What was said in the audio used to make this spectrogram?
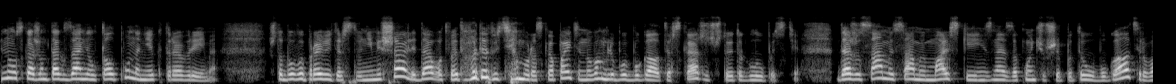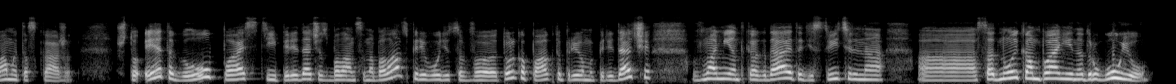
ну, скажем так, занял толпу на некоторое время. Чтобы вы правительству не мешали, да, вот, это, вот эту тему раскопайте, но вам любой бухгалтер скажет, что это глупости. Даже самый-самый мальский, не знаю, закончивший ПТУ бухгалтер вам это скажет, что это глупости. Передача с баланса на баланс переводится в, только по акту приема передачи в момент, когда это действительно а, с одной компании на другую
